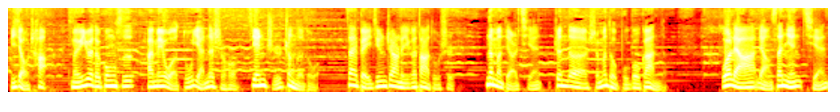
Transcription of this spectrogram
比较差，每月的工资还没我读研的时候兼职挣得多。在北京这样的一个大都市，那么点钱真的什么都不够干的。我俩两三年前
